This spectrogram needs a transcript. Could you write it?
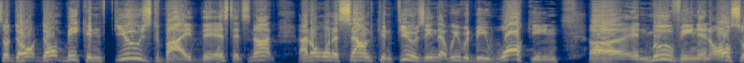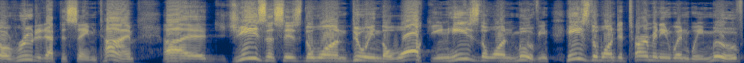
So don't, don't be confused by this. It's not, I don't want to sound confusing that we would be walking uh, and moving and also rooted at the same time. Uh, Jesus is the one doing the walking. He's the one moving. He's the one determining when we move,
